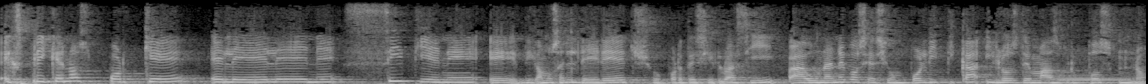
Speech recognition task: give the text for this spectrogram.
Explíquenos por qué el ELN sí tiene, eh, digamos, el derecho, por decirlo así, a una negociación política y los demás grupos no.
